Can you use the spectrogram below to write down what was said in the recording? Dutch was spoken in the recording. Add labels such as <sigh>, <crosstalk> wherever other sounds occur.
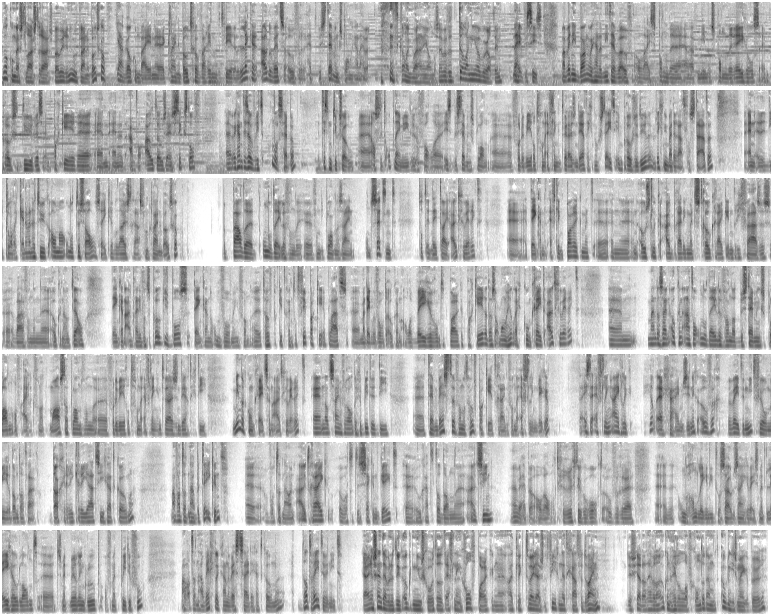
Welkom beste luisteraars bij weer een nieuwe kleine boodschap. Ja, welkom bij een uh, kleine boodschap waarin we het weer lekker ouderwets over het bestemmingsplan gaan hebben. <laughs> Het kan ook bijna niet anders. We hebben het er te lang niet over gehad, Tim. Nee, precies. Maar ben niet bang, we gaan het niet hebben over allerlei spannende en uh, minder spannende regels en procedures en parkeren en, en het aantal auto's en stikstof. Uh, we gaan het eens over iets anders hebben. Het is natuurlijk zo, uh, als we dit opnemen in ieder geval, uh, is het bestemmingsplan uh, voor de wereld van Efteling in 2030 nog steeds in procedure. Ligt nu bij de Raad van State. En die plannen kennen we natuurlijk allemaal ondertussen al, zeker de luisteraars van Kleine Boodschap. Bepaalde onderdelen van, de, van die plannen zijn ontzettend tot in detail uitgewerkt. denk aan het Efteling Park met een, een, oostelijke uitbreiding met strookrijk in drie fases, waarvan een, ook een hotel. Denk aan de uitbreiding van het Sprookjesbos. Denk aan de omvorming van het hoofdparkeerterrein tot VIP-parkeerplaats. Uh, maar denk bijvoorbeeld ook aan alle wegen rond het park, het parkeren. Dat is allemaal heel erg concreet uitgewerkt. Um, maar er zijn ook een aantal onderdelen van dat bestemmingsplan, of eigenlijk van het masterplan van de, uh, voor de wereld van de Efteling in 2030, die minder concreet zijn uitgewerkt. En dat zijn vooral de gebieden die ten westen van het hoofdparkeerterrein van de Efteling liggen. Daar is de Efteling eigenlijk heel erg geheimzinnig over. We weten niet veel meer dan dat daar dagrecreatie gaat komen. Maar wat dat nou betekent, uh, wordt dat nou een uitrijk? Wordt het een second gate? Uh, hoe gaat het er dan uh, uitzien? we hebben al wel wat geruchten gehoord over de onderhandelingen die er zouden zijn geweest met Legoland, dus met Merlin Group of met Puy Maar wat er nou werkelijk aan de westzijde gaat komen, dat weten we niet. Ja, recent hebben we natuurlijk ook nieuws gehoord dat het Efteling Golfpark in uiterlijk 2034 gaat verdwijnen. Dus ja, dat hebben we dan ook een hele lap grond. Daar moet ook nog iets mee gebeuren.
